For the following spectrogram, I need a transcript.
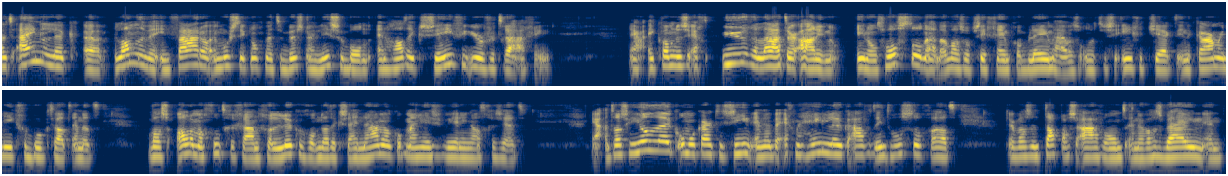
Uiteindelijk uh, landden we in Faro en moest ik nog met de bus naar Lissabon. En had ik zeven uur vertraging ja, ik kwam dus echt uren later aan in, in ons hostel. Nou, dat was op zich geen probleem. Hij was ondertussen ingecheckt in de kamer die ik geboekt had. En dat was allemaal goed gegaan. Gelukkig omdat ik zijn naam ook op mijn reservering had gezet. Ja, het was heel leuk om elkaar te zien. En we hebben echt een hele leuke avond in het hostel gehad. Er was een tapasavond en er was wijn. En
